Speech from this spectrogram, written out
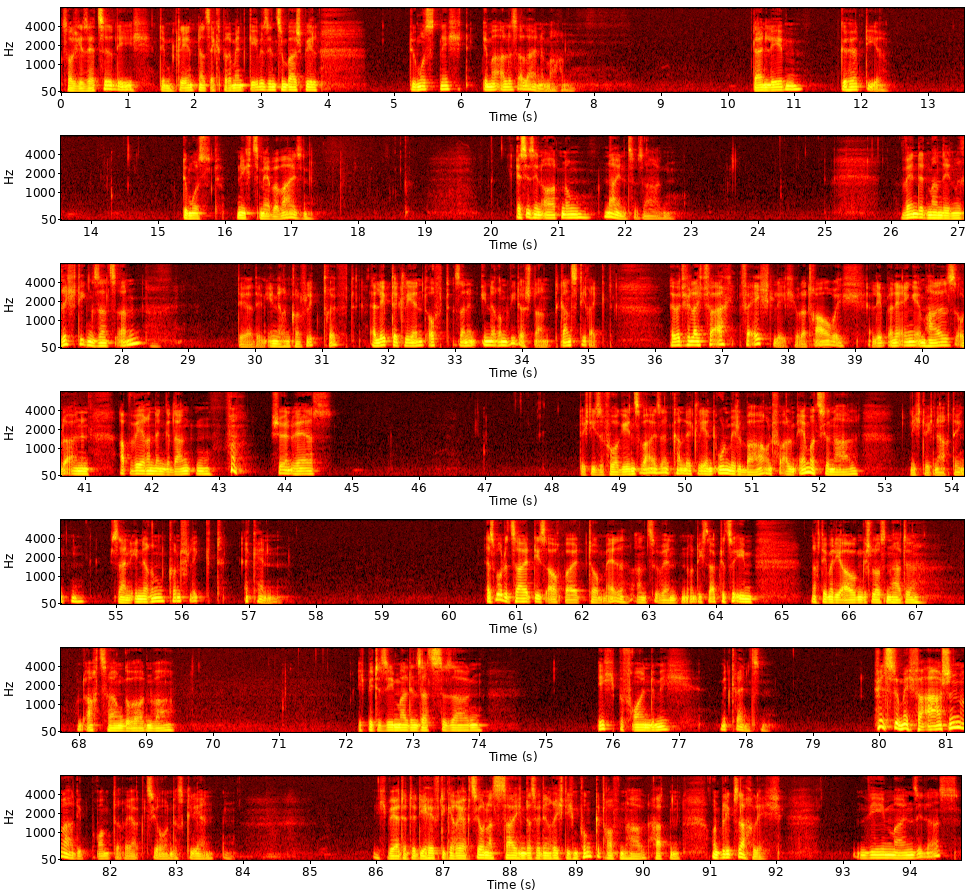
Solche Sätze, die ich dem Klienten als Experiment gebe, sind zum Beispiel, du musst nicht immer alles alleine machen. Dein Leben gehört dir. Du musst nichts mehr beweisen. Es ist in Ordnung, Nein zu sagen. Wendet man den richtigen Satz an, der den inneren Konflikt trifft, erlebt der Klient oft seinen inneren Widerstand ganz direkt. Er wird vielleicht verächtlich oder traurig, erlebt eine Enge im Hals oder einen abwehrenden Gedanken. Schön wär's. Durch diese Vorgehensweise kann der Klient unmittelbar und vor allem emotional, nicht durch Nachdenken, seinen inneren Konflikt erkennen. Es wurde Zeit, dies auch bei Tom L. anzuwenden, und ich sagte zu ihm, nachdem er die Augen geschlossen hatte und achtsam geworden war, ich bitte Sie mal den Satz zu sagen, ich befreunde mich mit Grenzen. Willst du mich verarschen? war die prompte Reaktion des Klienten. Ich wertete die heftige Reaktion als Zeichen, dass wir den richtigen Punkt getroffen hatten und blieb sachlich. Wie meinen Sie das?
